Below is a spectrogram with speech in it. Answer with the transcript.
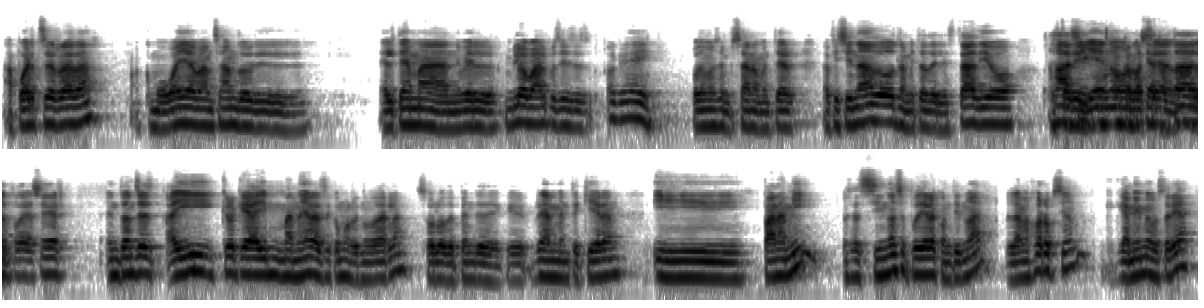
a puerta cerrada, como vaya avanzando el, el tema a nivel global, pues dices, ok, podemos empezar a meter aficionados, la mitad del estadio, Ajá, estadio sí, lleno, capacidad sea, total, ¿no? podría ser. Entonces, ahí creo que hay maneras de cómo reanudarla, solo depende de que realmente quieran. Y para mí, o sea, si no se pudiera continuar, la mejor opción que a mí me gustaría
